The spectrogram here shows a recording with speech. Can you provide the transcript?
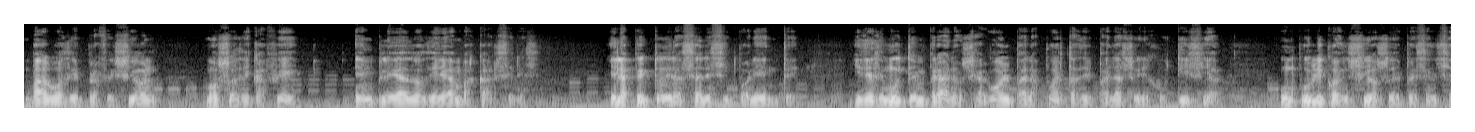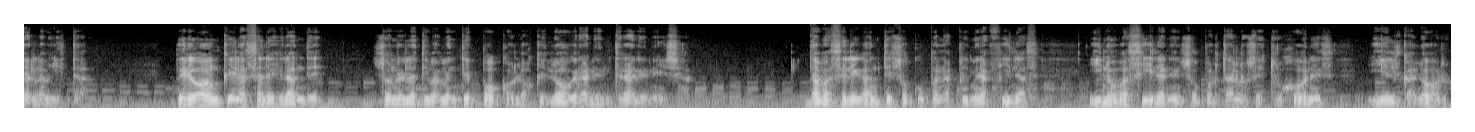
vagos de profesión, mozos de café, empleados de ambas cárceles. El aspecto de la sala es imponente, y desde muy temprano se agolpa a las puertas del Palacio de Justicia un público ansioso de presenciar la vista. Pero aunque la sala es grande, son relativamente pocos los que logran entrar en ella. Damas elegantes ocupan las primeras filas y no vacilan en soportar los estrujones y el calor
